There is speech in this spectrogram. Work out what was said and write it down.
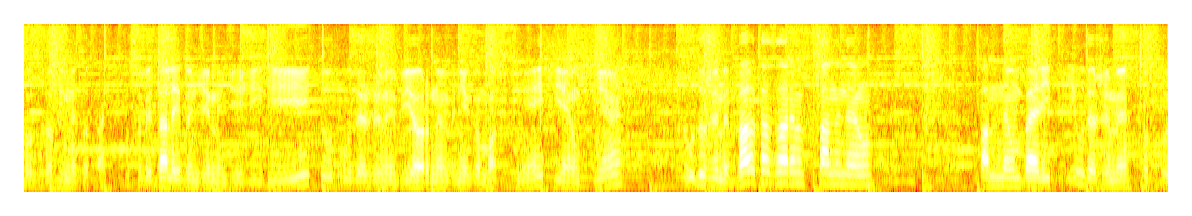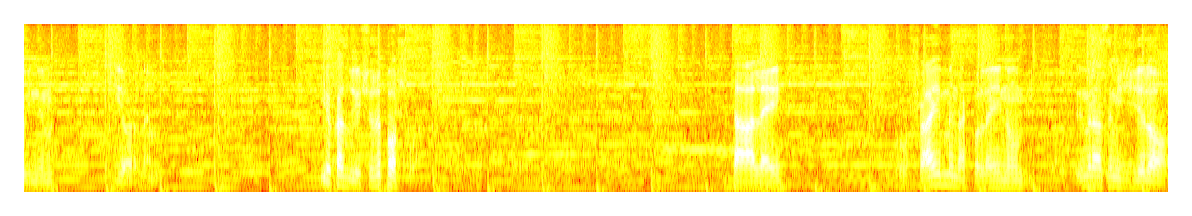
bo zrobimy to tak. Tu sobie dalej będziemy dzielili. Tu uderzymy Bjornem w niego mocniej, pięknie. Tu uderzymy Baltazarem w pannę, pannę Belit i uderzymy podwójnym Bjornem. I okazuje się, że poszło. Dalej. Ruszajmy na kolejną bitwę. Tym razem zielony.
